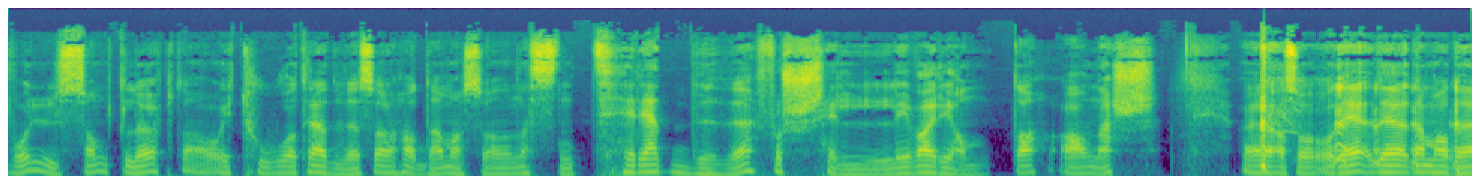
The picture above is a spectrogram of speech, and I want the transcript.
voldsomt løp, da, og i 32 så hadde de altså nesten 30 forskjellige varianter av Nash. Eh, altså, og det, det, de hadde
